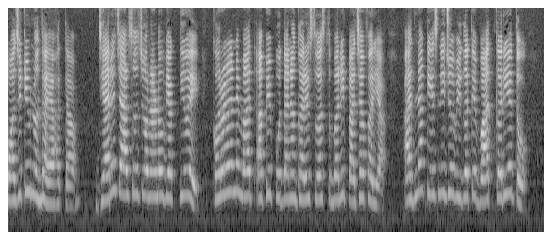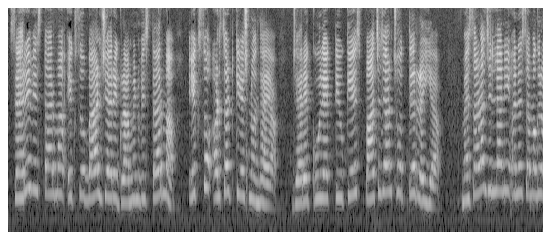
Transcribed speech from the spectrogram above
પોઝિટિવ નોંધાયા હતા. જ્યારે ચારસો ચોરાણું વ્યક્તિઓએ કોરોનાને માત આપી પોતાના ઘરે સ્વસ્થ બની પાછા ફર્યા આજના કેસની જો વિગતે વાત કરીએ તો, શહેરી વિસ્તારમાં એકસો બાર જ્યારે ગ્રામીણ વિસ્તારમાં એકસો અડસઠ કેસ નોંધાયા, જ્યારે કુલ એક્ટિવ કેસ પાંચ હજાર છોતેર રહ્યા. મહેસાણા જિલ્લાની અને સમગ્ર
